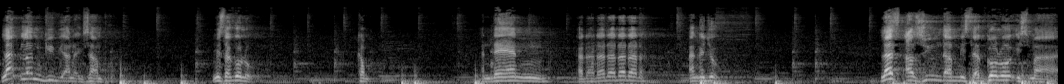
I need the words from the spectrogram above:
let, let me give you an example. Mr. Golo, come. And then, da, da, da, da, da, da, Uncle Joe. Let's assume that Mr. Golo is my.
